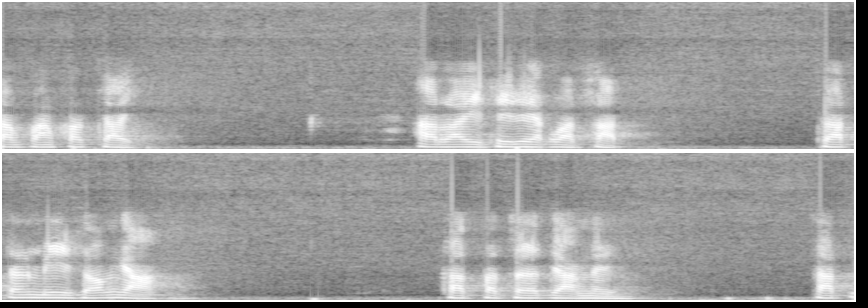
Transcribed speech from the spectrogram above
ทำความเข้าใจ อะไรที่เรียกว่าสัตว์ สัตว์นั้นมีสองอย่าง สัตว์ประเสริฐอย่างหนึ่ง สัตว์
